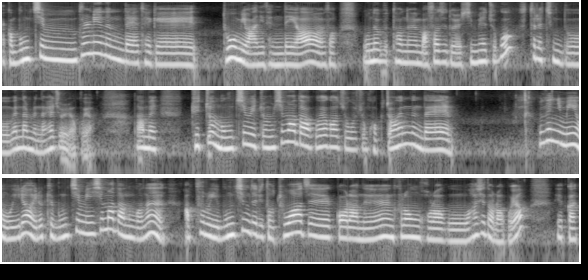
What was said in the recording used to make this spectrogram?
약간 뭉침 풀리는데 되게 도움이 많이 된대요. 그래서 오늘부터는 마사지도 열심히 해주고 스트레칭도 맨날 맨날 해주려고요. 그다음에 뒤쪽 뭉침이 좀 심하다고 해가지고 좀 걱정했는데 선생님이 오히려 이렇게 뭉침이 심하다는 거는 앞으로 이 뭉침들이 더 좋아질 거라는 그런 거라고 하시더라고요. 그러니까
